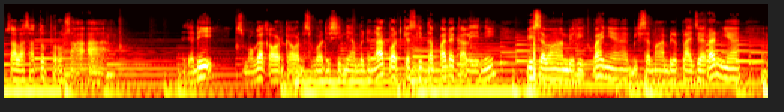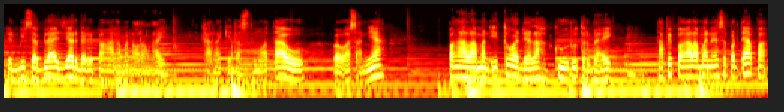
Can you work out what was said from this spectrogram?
salah satu perusahaan. Jadi Semoga kawan-kawan semua di sini yang mendengar podcast kita pada kali ini bisa mengambil hikmahnya, bisa mengambil pelajarannya, dan bisa belajar dari pengalaman orang lain. Karena kita semua tahu bahwasannya pengalaman itu adalah guru terbaik. Tapi pengalaman yang seperti apa?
